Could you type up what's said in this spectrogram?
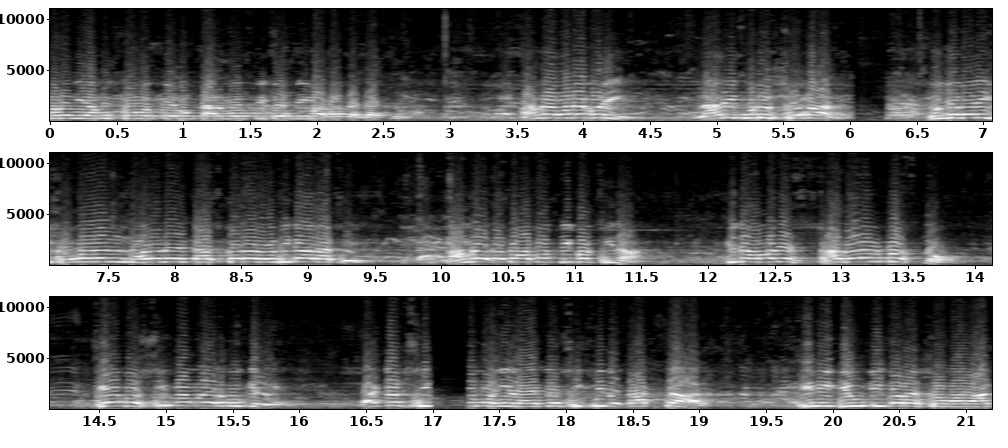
মাননীয় মুখ্যমন্ত্রী এবং তার মন্ত্রী চন্দ্রিমা ভট্টাচার্য। আমরা মনে করি নারী পুরুষ সমান। দুজনেরই সমান ধরনের কাজ করার অধিকার আছে। আমরা তাতে আপত্তি করছি না। কিন্তু আমাদের সাধারণ প্রশ্ন, যে পশ্চিমবাংলার বুকে একজন শিক্ষিত মহিলা, একজন শিক্ষিত ডাক্তার তিনি ডিউটি করার সময় আজ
